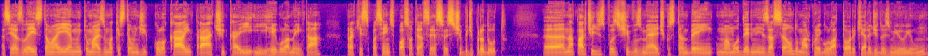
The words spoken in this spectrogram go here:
assim, as leis estão aí, é muito mais uma questão de colocar em prática e, e regulamentar para que esses pacientes possam ter acesso a esse tipo de produto. Uh, na parte de dispositivos médicos também uma modernização do marco regulatório que era de 2001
